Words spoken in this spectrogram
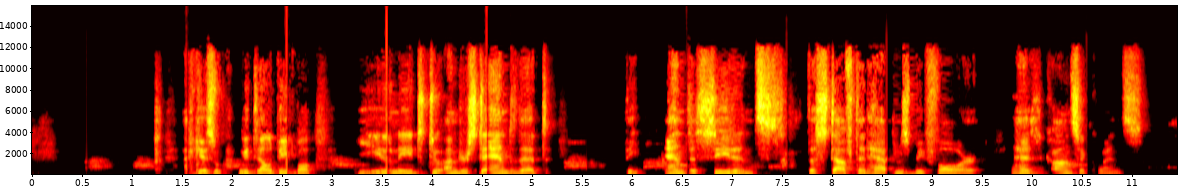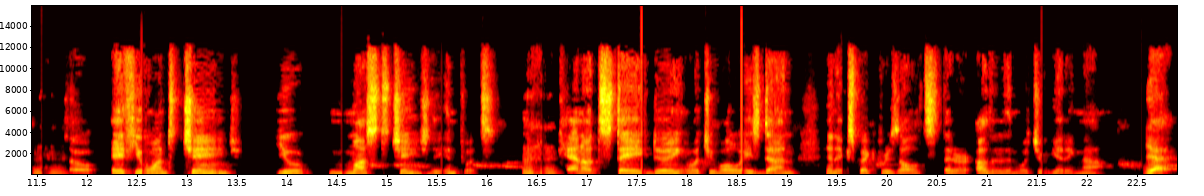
I guess we tell people you need to understand that the antecedents the stuff that happens before mm. has consequence. Mm-hmm. So if you want to change, you must change the inputs. Mm-hmm. You cannot stay doing what you've always done and expect results that are other than what you're getting now. Yeah.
